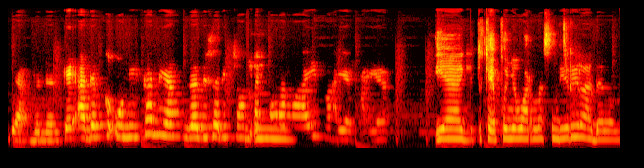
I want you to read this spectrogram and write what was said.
Ya benar, kayak ada keunikan yang nggak bisa dicontoh mm. orang lain lah ya kak ya. Iya gitu, kayak punya warna sendiri lah dalam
